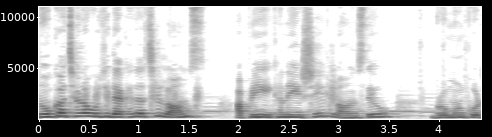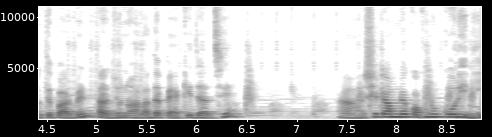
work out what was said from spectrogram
নৌকা ছাড়াও ওই যে দেখা যাচ্ছে লঞ্চ, আপনি এখানে এসে লঞ্চেও ভ্রমণ করতে পারবেন। তার জন্য আলাদা প্যাকেজ আছে। সেটা আমরা কখনো করিনি।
